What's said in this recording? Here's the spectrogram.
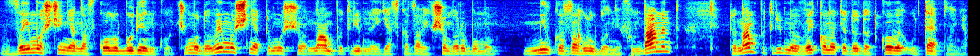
вимощення навколо будинку. Чому до вимощення? Тому що нам потрібно, як я сказав, якщо ми робимо мілко заглублений фундамент, то нам потрібно виконати додаткове утеплення.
